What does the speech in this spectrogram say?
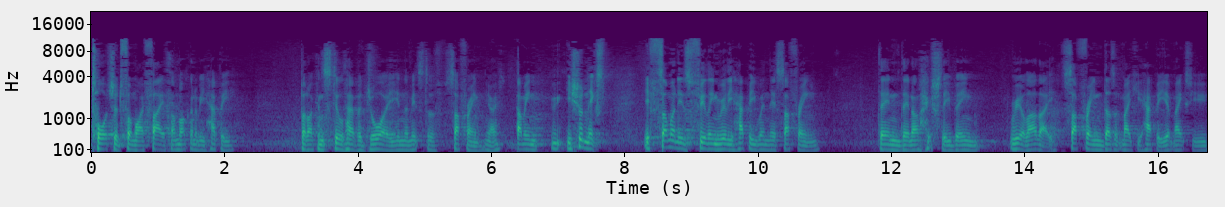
tortured for my faith, I'm not going to be happy but I can still have a joy in the midst of suffering. You know, I mean, you shouldn't. Ex- if someone is feeling really happy when they're suffering, then they're not actually being real, are they? Suffering doesn't make you happy; it makes you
